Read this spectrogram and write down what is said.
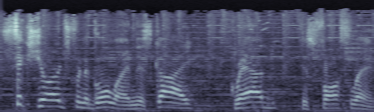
six yards from the goal line, and this guy grabbed his false leg.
